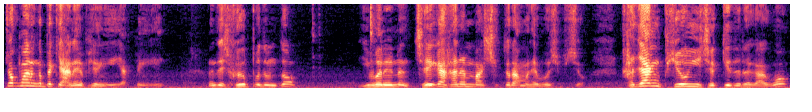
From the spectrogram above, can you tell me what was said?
조그마한 것밖에 안 해요 병이 약병이. 근데 그것보다도 이번에는 제가 하는 방식대로 한번 해보십시오. 가장 비용이 적게 들어가고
